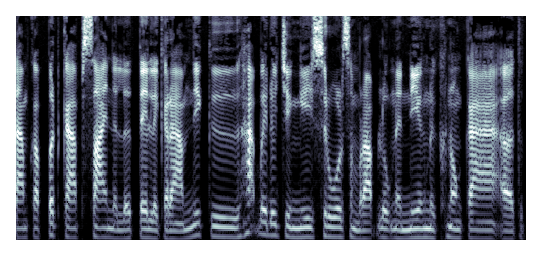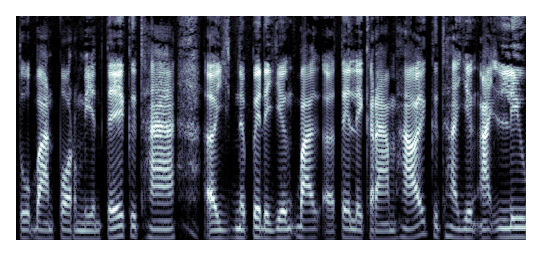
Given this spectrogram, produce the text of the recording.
តាមការពិតការផ្សាយនៅលើ Telegram នេះគឺហាក់បីដូចជាងាយស្រួលសម្រាប់លោកនាងនៅក្នុងការទទួលបានព័ត៌មានទេគឺថានៅពេលដែលយើងយើងបើក Telegram ហើយគឺថាយើងអាចលីវ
